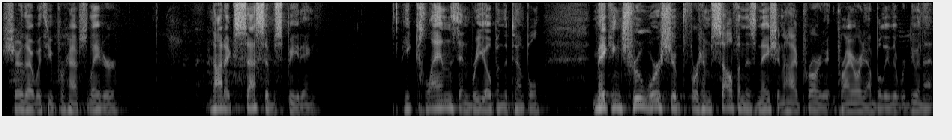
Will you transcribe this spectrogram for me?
share that with you perhaps later. Not excessive speeding. He cleansed and reopened the temple, making true worship for himself and this nation a high priority. I believe that we're doing that.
